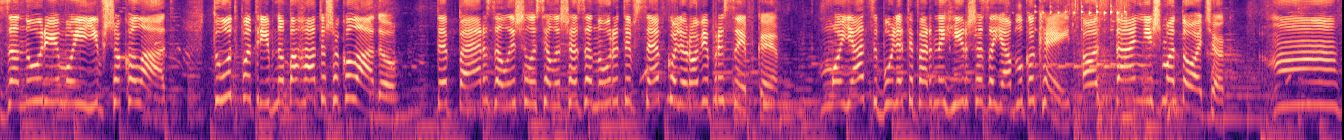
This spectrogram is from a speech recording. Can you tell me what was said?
занурюємо її в шоколад. Тут потрібно багато шоколаду. Тепер залишилося лише занурити все в кольорові присипки. Моя цибуля тепер не гірша за яблуко Кейт. Останній шматочок. Мм,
